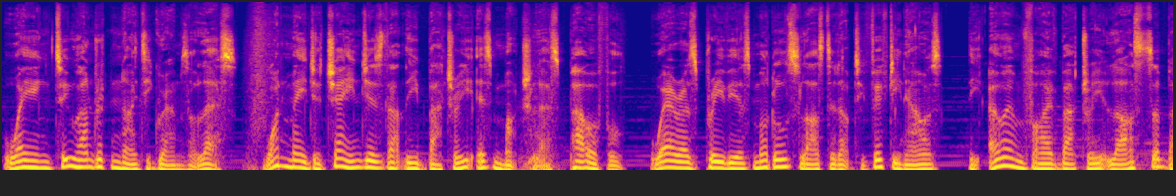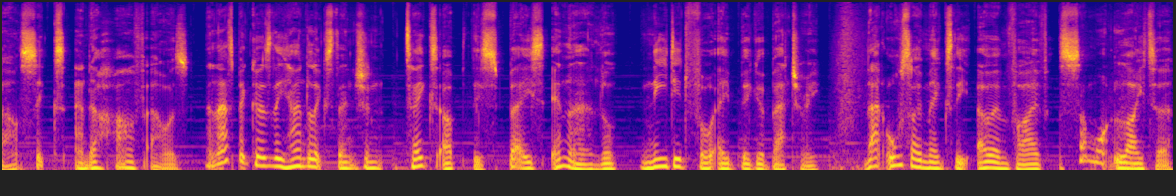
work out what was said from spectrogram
weighing 290 grams or less. One major change is that the battery is much less powerful. Whereas previous models lasted up to 15 hours, the OM5 battery lasts about six and a half hours. And that's because the handle extension takes up the space in the handle needed for a bigger battery. That also makes the OM5 somewhat lighter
